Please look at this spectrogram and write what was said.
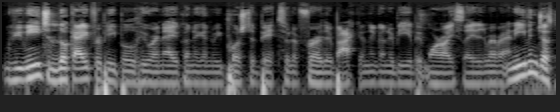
we need to look out for people who are now kind of going to be pushed a bit sort of further back and they're going to be a bit more isolated or whatever. And even just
